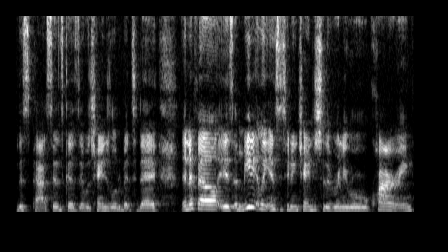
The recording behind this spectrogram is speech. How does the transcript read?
this past since because it was changed a little bit today. The NFL is immediately instituting changes to the Rooney Rule requiring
